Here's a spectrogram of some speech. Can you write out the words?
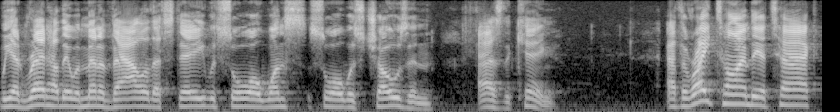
We had read how there were men of valor that stayed with Saul once Saul was chosen as the king. At the right time, they attack,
